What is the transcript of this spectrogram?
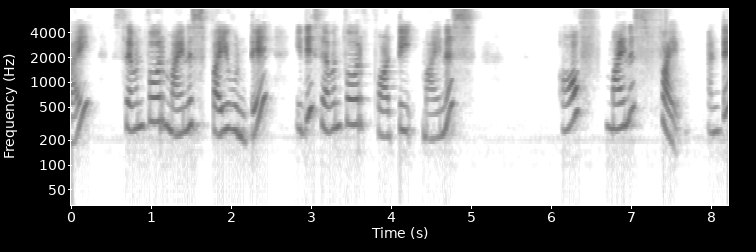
by seven power minus five ఉంటే ఇది seven power forty minus of minus five. అంటే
